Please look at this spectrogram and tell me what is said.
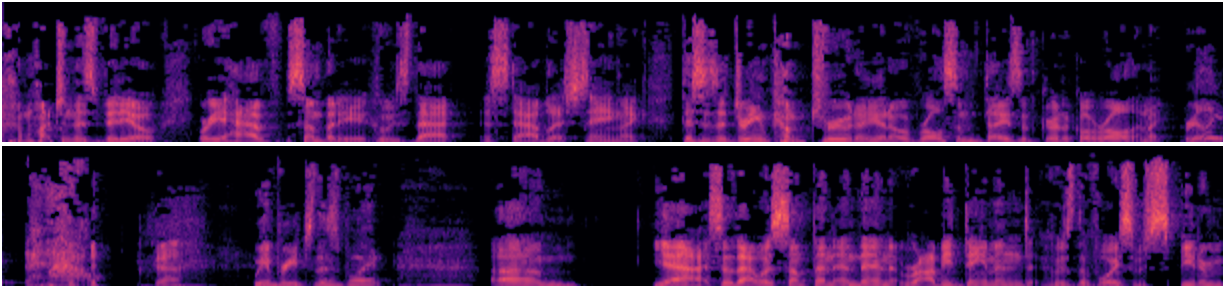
I'm watching this video where you have somebody who's that established saying, like, this is a dream come true to, you know, roll some dice with Critical Role. I'm like, really? Wow. yeah. We've reached this point. Um, yeah, so that was something. And then Robbie Daymond, who's the voice of Spider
